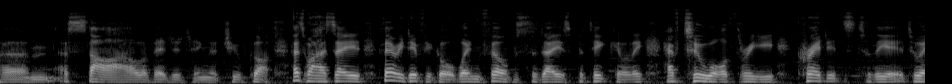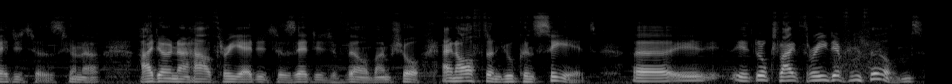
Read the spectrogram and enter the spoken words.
um, a style of editing that you've got. That's why I say very difficult when films today, particularly, have two or three credits to the to editors. You know, I don't know how three editors edit a film. I'm sure, and often you can see it. Uh, it, it looks like three different films,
